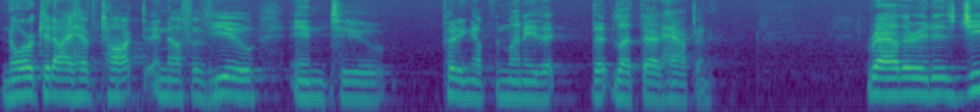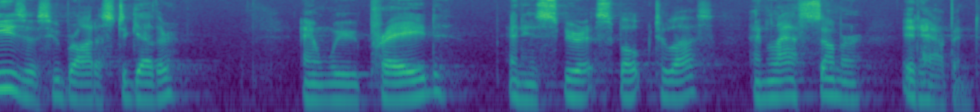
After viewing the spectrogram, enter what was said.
Nor could I have talked enough of you into putting up the money that, that let that happen. Rather, it is Jesus who brought us together, and we prayed, and His Spirit spoke to us, and last summer it happened.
